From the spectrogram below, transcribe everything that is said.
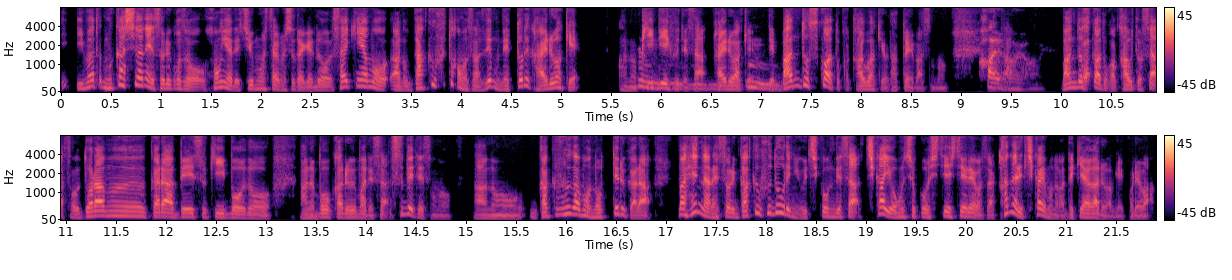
い今と、昔はね、それこそ本屋で注文したりもしてたけど、最近はもう、あの、楽譜とかもさ、全部ネットで買えるわけ。あの、うん PDF でさ、買えるわけ。うんで、バンドスコアとか買うわけよ。例えば、その、はいはいはい。バンドスコアとか買うとさ、そのドラムからベース、キーボード、あの、ボーカルまでさ、すべてその、あの、楽譜がもう載ってるから、まあ変なね、それ楽譜通りに打ち込んでさ、近い音色を指定してやればさ、かなり近いものが出来上がるわけ、これは。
